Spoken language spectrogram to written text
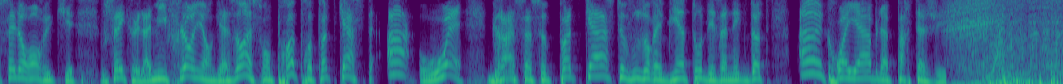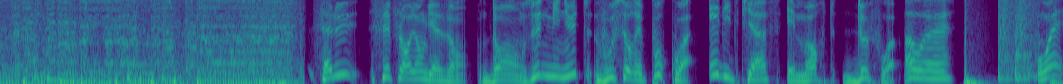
c'est Laurent Ruquier. Vous savez que l'ami Florian Gazan a son propre podcast. Ah ouais Grâce à ce podcast, vous aurez bientôt des anecdotes incroyables à partager. Salut, c'est Florian Gazan. Dans une minute, vous saurez pourquoi Edith Piaf est morte deux fois. Ah ouais? Ouais,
